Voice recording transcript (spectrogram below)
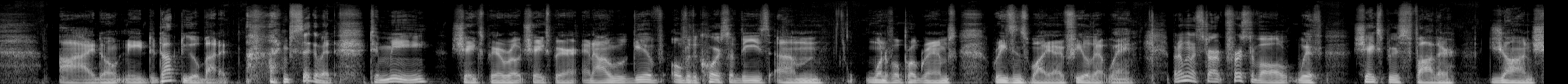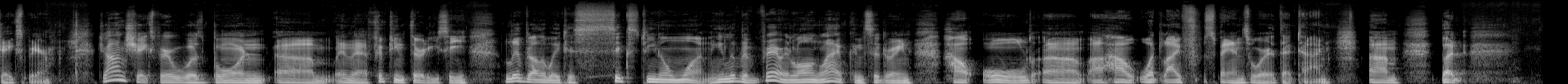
I don't need to talk to you about it. I'm sick of it. To me, Shakespeare wrote Shakespeare, and I will give over the course of these um, wonderful programs reasons why I feel that way. But I'm going to start, first of all, with Shakespeare's father, John Shakespeare. John Shakespeare was born um, in the 1530s. He lived all the way to 1601. He lived a very long life, considering how old, uh, uh how what life spans were at that time. Um, but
